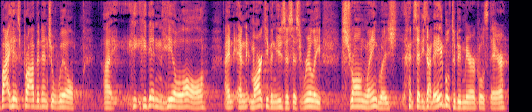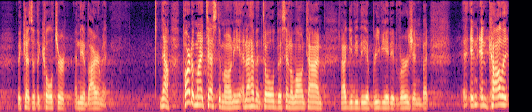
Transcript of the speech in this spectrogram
by his providential will, uh, he, he didn't heal all. And, and Mark even uses this really strong language and said he's not able to do miracles there because of the culture and the environment. Now, part of my testimony, and I haven't told this in a long time, I'll give you the abbreviated version, but in, in college,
